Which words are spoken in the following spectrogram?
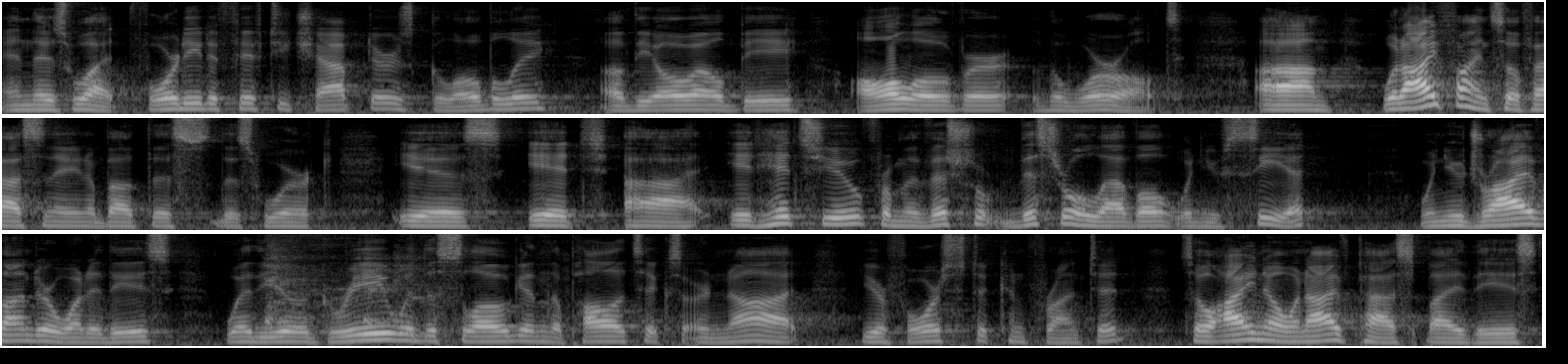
And there's what, 40 to 50 chapters globally of the OLB all over the world. Um, what I find so fascinating about this, this work is it, uh, it hits you from a visceral, visceral level when you see it. When you drive under one of these, whether you agree with the slogan, the politics, or not, you're forced to confront it. So I know when I've passed by these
